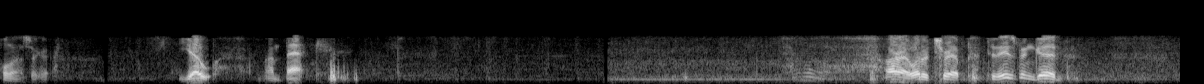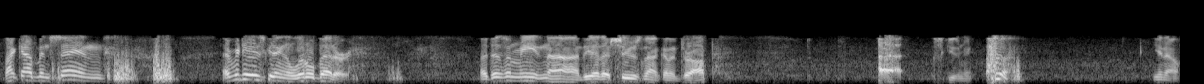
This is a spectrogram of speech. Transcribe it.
Hold on a second. Yo, I'm back. All right, what a trip. Today's been good. Like I've been saying, every day is getting a little better. That doesn't mean uh, the other shoe's not going to drop. Uh, excuse me. you know,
